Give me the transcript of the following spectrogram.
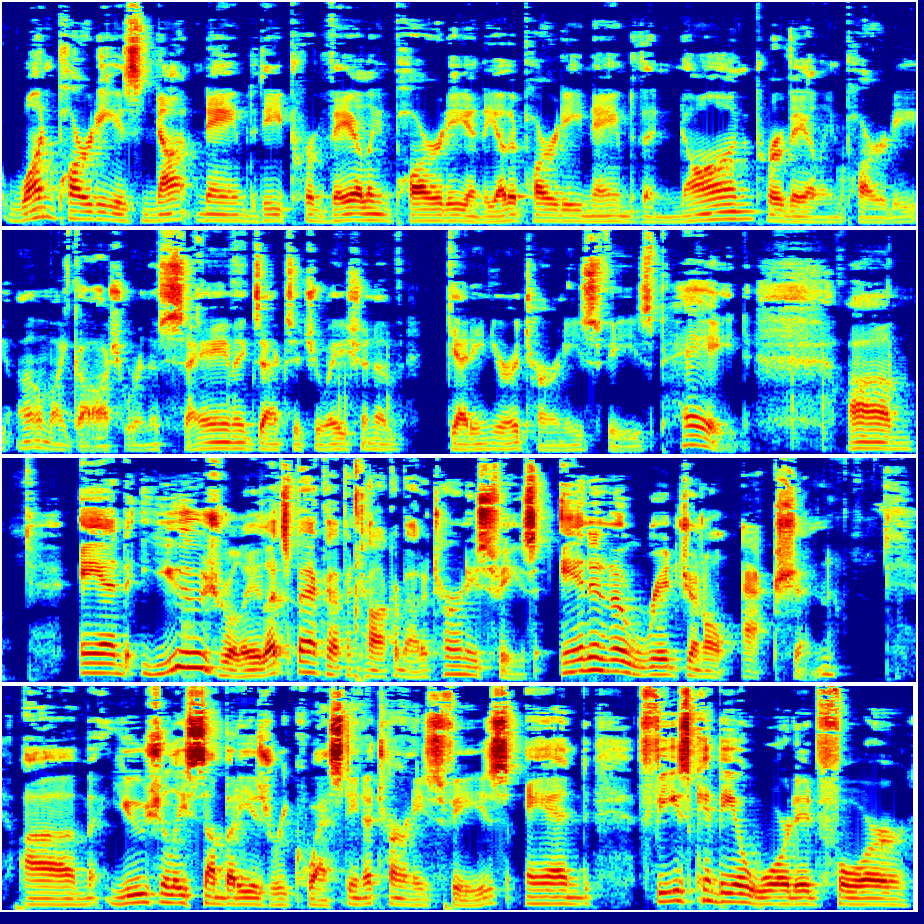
one party is not named the prevailing party and the other party named the non-prevailing party, oh my gosh, we're in the same exact situation of getting your attorney's fees paid. Um, and usually, let's back up and talk about attorney's fees. In an original action, um, usually somebody is requesting attorney's fees and fees can be awarded for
